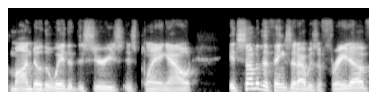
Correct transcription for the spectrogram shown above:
Mondo, the way that the series is playing out, it's some of the things that I was afraid of.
